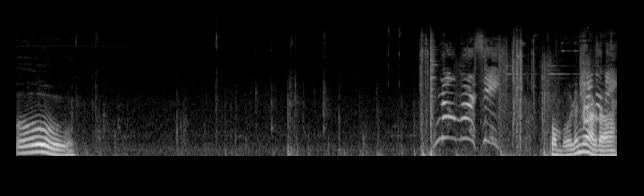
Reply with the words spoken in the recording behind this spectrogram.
Oo. No mercy! Bomba oynuyor da.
